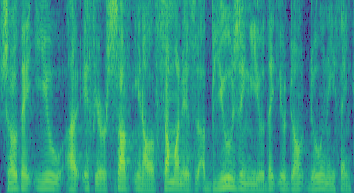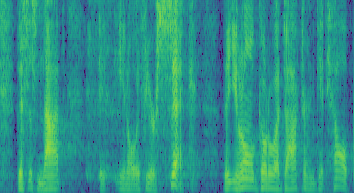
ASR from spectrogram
so that you, uh, if you're, you know, if someone is abusing you, that you don't do anything. This is not, you know, if you're sick, that you don't go to a doctor and get help.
